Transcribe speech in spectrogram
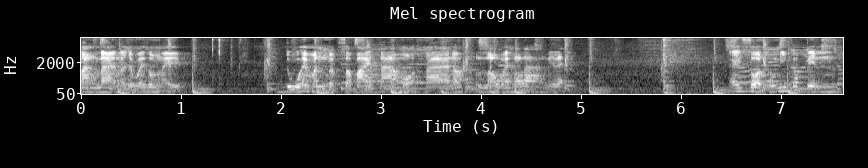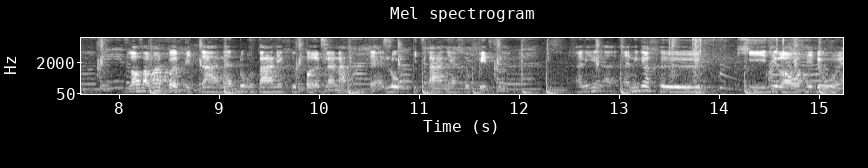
ตั้งได้เราจะไว้ตรงไหน ดูให้มันแบบสบายตาเหมาะตาเนาะเราไว้ข้างล่างนี่แหละไอ้ส่วนพวกนี้ก็เป็นเราสามารถเปิดปิดได้นะดวงตานี่คือเปิดแล้วนะแต่ลูกปิดตาเนี่ยคือปิด อันนี้อันนี้ก็คือคีย์ที่เราให้ดูไง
